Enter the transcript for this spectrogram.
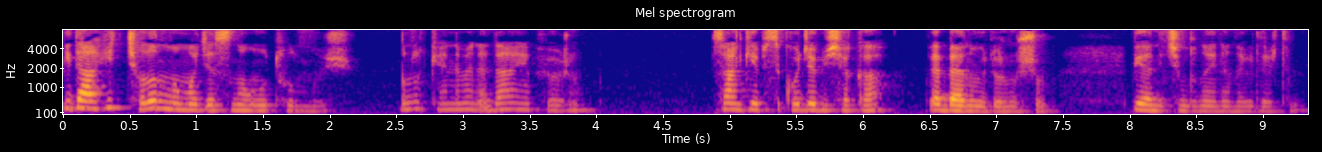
bir daha hiç çalınmamacasına unutulmuş. Bunu kendime neden yapıyorum? Sanki hepsi koca bir şaka ve ben uydurmuşum. Bir an için buna inanabilirdim.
